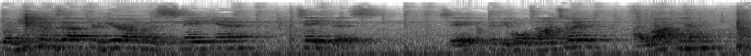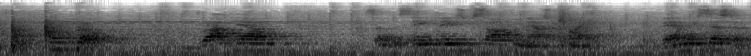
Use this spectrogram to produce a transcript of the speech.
When he comes up through here, I'm going to snake in. Take this. See? If he holds on to it, I lock in and throw. Drop down. Some of the same things you saw from Mastermind. Family system.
